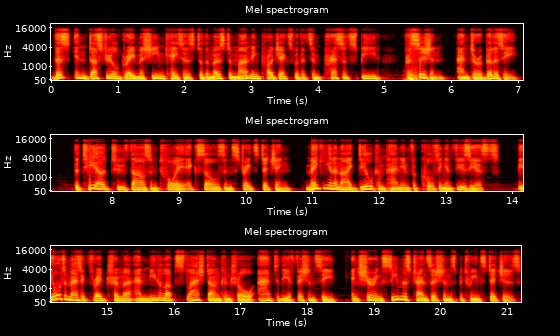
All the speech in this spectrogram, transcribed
This industrial-grade machine caters to the most demanding projects with its impressive speed, precision, and durability. The TL2000 toy excels in straight stitching, making it an ideal companion for quilting enthusiasts. The automatic thread trimmer and needle-up slash-down control add to the efficiency, ensuring seamless transitions between stitches.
